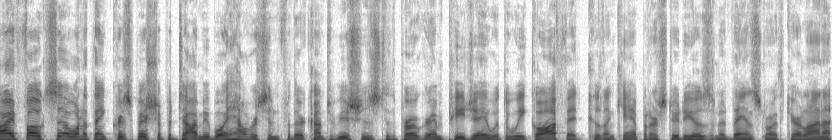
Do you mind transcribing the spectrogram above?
All right, folks, I want to thank Chris Bishop and Tommy Boy Halverson for their contributions to the program. PJ with the week off at Cooling Camp in our studios in Advance, North Carolina.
